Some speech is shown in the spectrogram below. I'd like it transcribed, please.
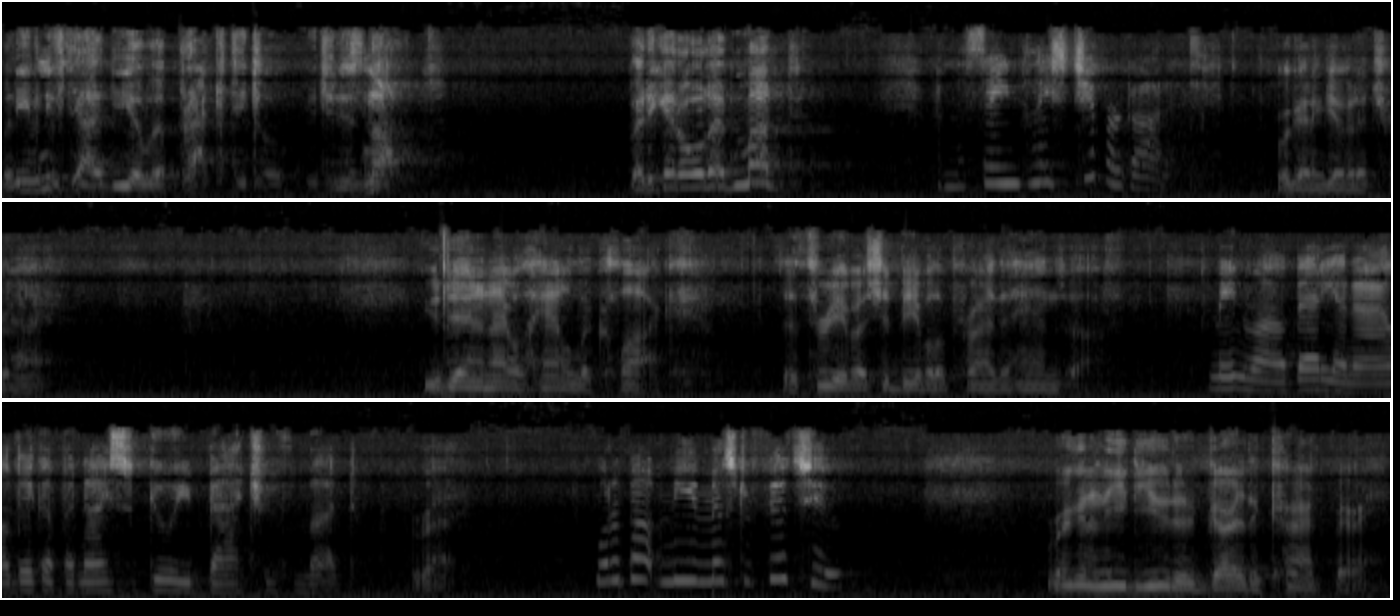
But even if the idea were practical, which it is not, where'd you get all that mud? From the same place Chipper got it. We're gonna give it a try. You, Dan, and I will handle the clock. The three of us should be able to pry the hands off. Meanwhile, Betty and I'll dig up a nice gooey batch of mud. Right. What about me and Mr. Fitzhugh? We're gonna need you to guard the cart, Barry.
